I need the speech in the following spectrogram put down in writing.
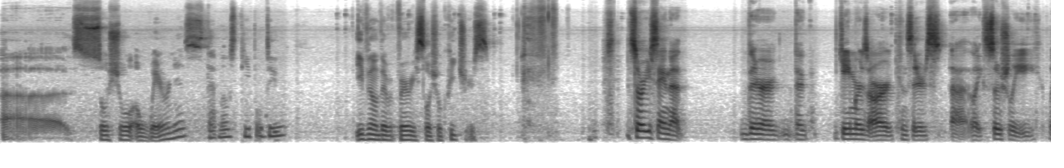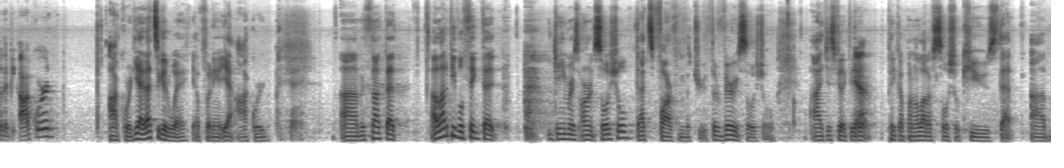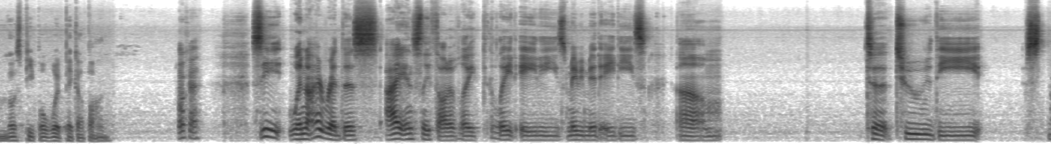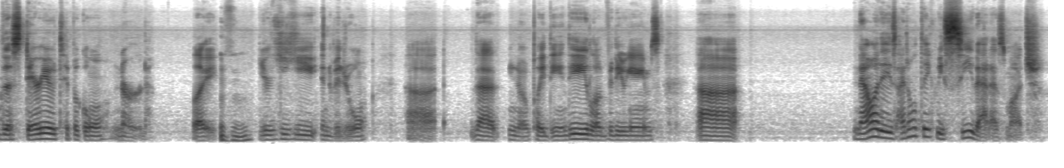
uh, social awareness that most people do, even though they're very social creatures. So, are you saying that they're the gamers are considered uh, like socially would that be awkward? Awkward. Yeah, that's a good way of putting it. Yeah, awkward. Okay. Um, it's not that a lot of people think that gamers aren't social. That's far from the truth. They're very social. I just feel like they Yeah. don't pick up on a lot of social cues that um, most people would pick up on. Okay. See, when I read this, I instantly thought of like the late '80s, maybe mid '80s, um, to to the the stereotypical nerd, like your geeky individual uh, that you know played D and D, loved video games. Uh, nowadays, I don't think we see that as much.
